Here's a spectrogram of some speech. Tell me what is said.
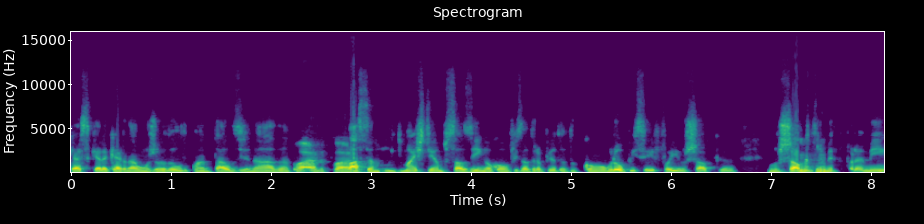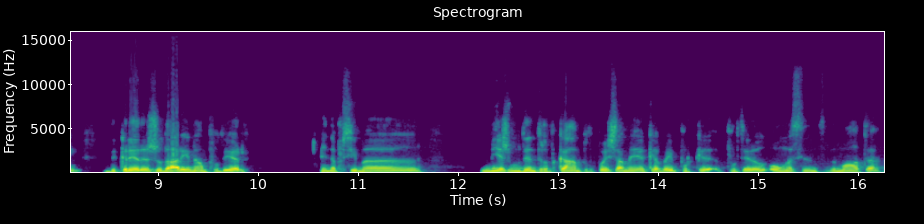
quer se queira, quer não, um jogador quando está lesionado claro, claro. passa muito mais tempo sozinho ou com o fisioterapeuta do que com o grupo. Isso aí foi um choque, um choque uhum. tremendo para mim de querer ajudar e não poder. Ainda por cima, mesmo dentro de campo, depois também acabei por, por ter um acidente de moto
